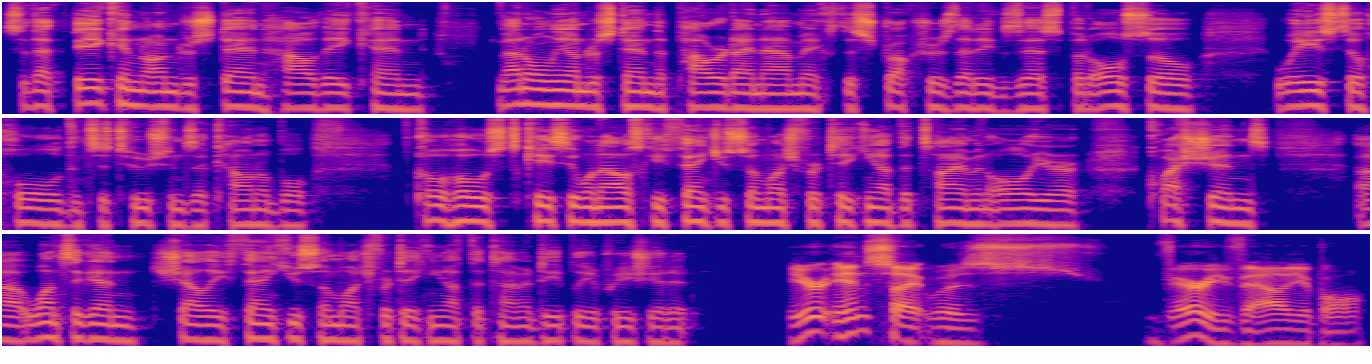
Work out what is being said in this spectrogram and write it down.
so that they can understand how they can not only understand the power dynamics, the structures that exist, but also ways to hold institutions accountable. Co host Casey Wanowski, thank you so much for taking out the time and all your questions. Uh, once again, Shelley, thank you so much for taking out the time. I deeply appreciate it. Your insight was very valuable.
